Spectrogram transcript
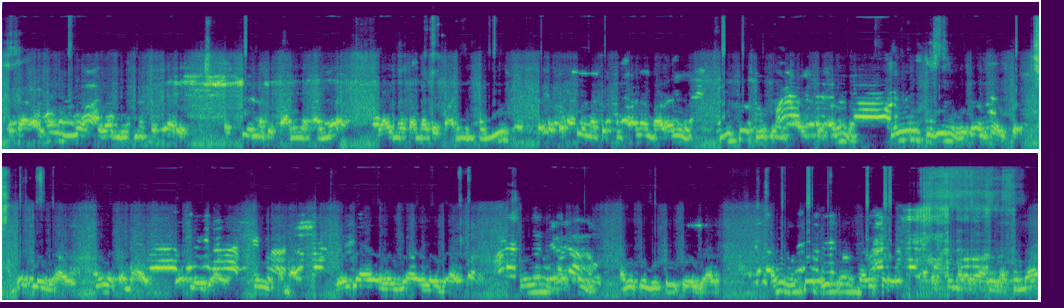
તથા અહમ યુવા સેવા ગ્રુપના સત્યારે પક્ષીઓ માટે પાણીના કુંડા ગાય માતા માટે પાણીની કુંડી તથા પક્ષીઓ માટે પૂઠાના માળાનું નિઃશુલ્ક વિતરણ થાય છે અહીં પુણ્યની ચીજોનું વિતરણ થાય છે દસ લઈ જાઓ પુણ્ય કમાઓ દસ લઈ જાઓ પુણ્ય કમાઓ લઈ જાઓ લઈ જાઓ લઈ જાઓ અને તે મૃત્યુ થઈ જાય અને મૃત્યુ વિતરણ થાય છે પક્ષી માટે પાણીના કુંડા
